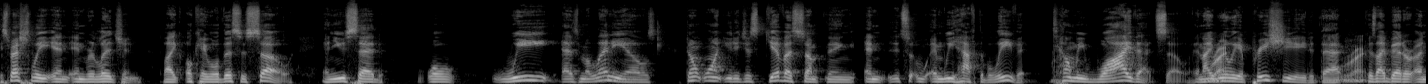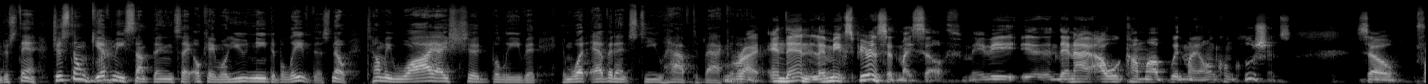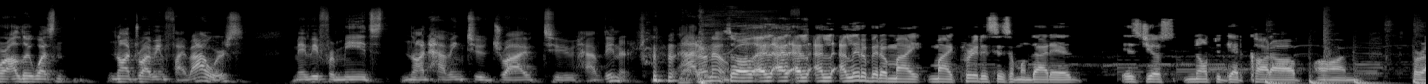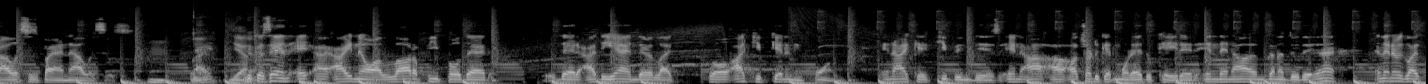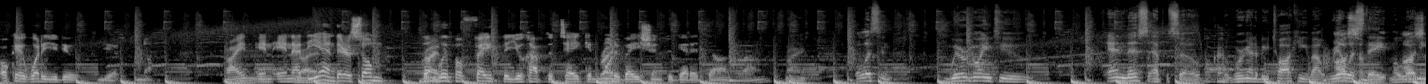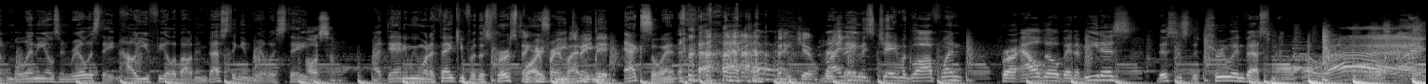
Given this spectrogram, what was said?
especially in in religion, like okay, well this is so, and you said, well, we as millennials don't want you to just give us something and it's and we have to believe it. Tell me why that's so. And I Right. really appreciated that Right. because I better understand. Just don't give me something and say, okay, well, you need to believe this. No, tell me why I should believe it and what evidence do you have to back it up. Right. And then let me experience it myself. Maybe eh, and then I, I will come up with my own conclusions. So for Aldo it was not driving five hours. Maybe for me it's not having to drive to have dinner. I don't know. So a, a, a, a little bit of my my criticism on that is is just not to get caught up on paralysis by analysis, right? Yeah. Because then eh, I, I know a lot of people that that at the end they're like, well, I keep getting informed. And I keep keeping this, and I, I- I'll try to get more educated, and then I'm gonna do this, and, I- and then it was like, okay, what do you do? Yeah, no, right? And and at Right. the end, there's some some Right. leap of faith that you have to take and Right. motivation to get it done, right? Right. Well, listen, we're going to end this episode. but We're going to be talking about real Awesome. estate, millenni- Awesome. millennials in real estate, and how you feel about investing in real estate. Awesome. Uh, Danny, we want to thank you for this first Thank you part. for inviting you me. did excellent. Thank you. My name is Jay McLaughlin. For Aldo Benavides, this is the True Investment. All right.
